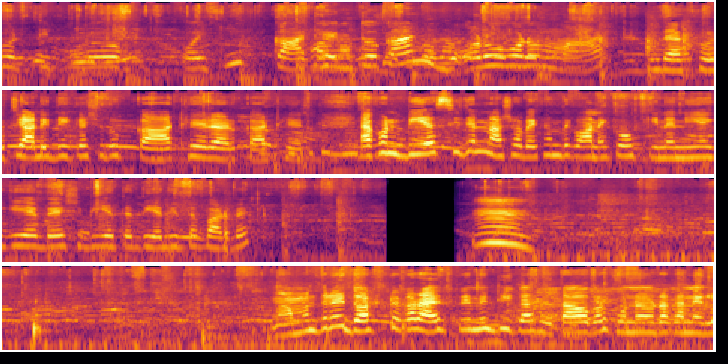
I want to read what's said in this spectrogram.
ভর্তি পুরো ওই কি কাঠের দোকান বড় বড় মাঠ। দেখো চারিদিকে শুধু কাঠের আর কাঠের। এখন বিয়ের সিজন না সব এখান থেকে অনেকেও কিনে নিয়ে গিয়ে বেশ বিয়েতে দিয়ে দিতে পারবে। হুম। আমাদের এই দশ টাকার আইসক্রিমই ঠিক আছে তাও আবার পনেরো টাকা নিল।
